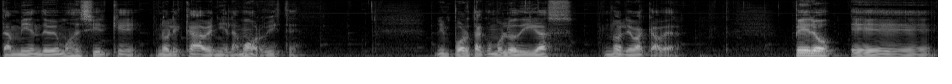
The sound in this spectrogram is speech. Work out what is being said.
también debemos decir que no le cabe ni el amor, ¿viste? No importa cómo lo digas, no le va a caber. Pero eh,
